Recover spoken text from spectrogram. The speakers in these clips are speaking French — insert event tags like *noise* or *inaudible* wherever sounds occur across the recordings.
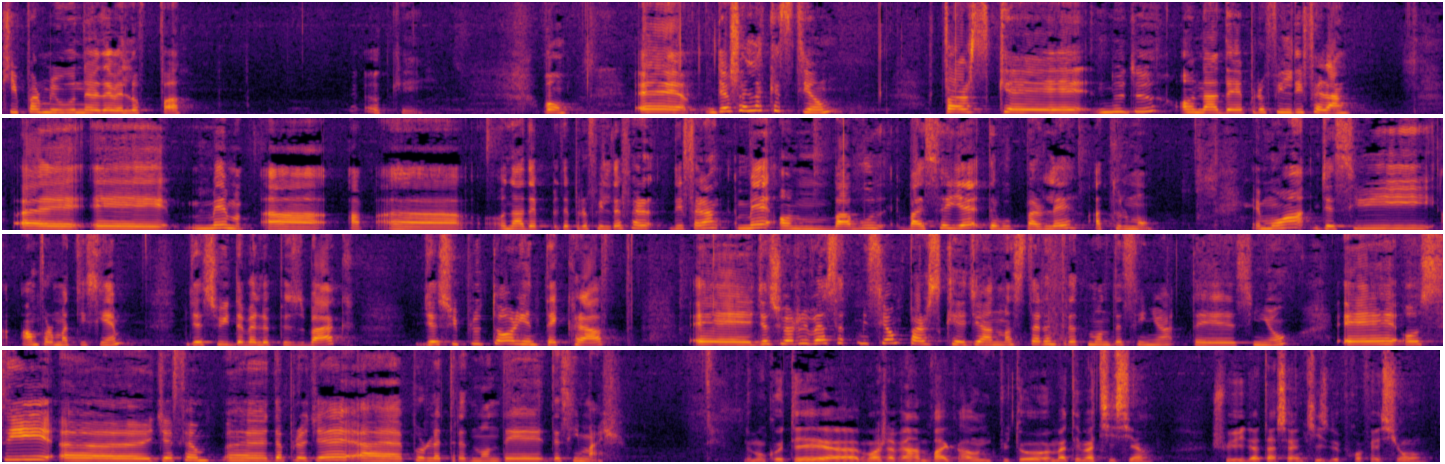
Qui parmi vous ne développe pas Ok. Bon, je fais la question parce que nous deux, on a des profils différents. Et même on a des, profils différents, mais on va, va essayer de vous parler à tout le monde. Et moi, je suis informaticien, je suis développeuse back, je suis plutôt orientée craft, je suis arrivée à cette mission parce que j'ai un master en traitement de signaux, et aussi euh, j'ai fait euh, des projets euh, pour le traitement des, images. De mon côté, euh, moi j'avais un background plutôt mathématicien. Je suis data scientist de profession,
